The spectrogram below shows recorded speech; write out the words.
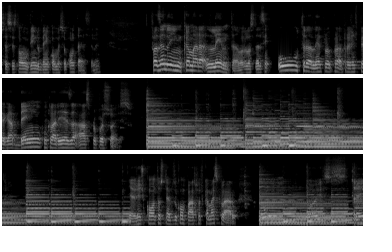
Sei se vocês estão ouvindo bem como isso acontece, né? Fazendo em câmara lenta, uma velocidade assim, ultra lenta, para a gente pegar bem com clareza as proporções. E a gente conta os tempos do compasso para ficar mais claro. Um, dois, três,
